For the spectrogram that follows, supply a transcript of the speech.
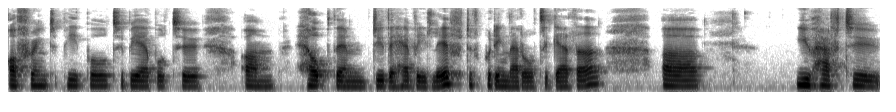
offering to people to be able to um, help them do the heavy lift of putting that all together. Uh, you have to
